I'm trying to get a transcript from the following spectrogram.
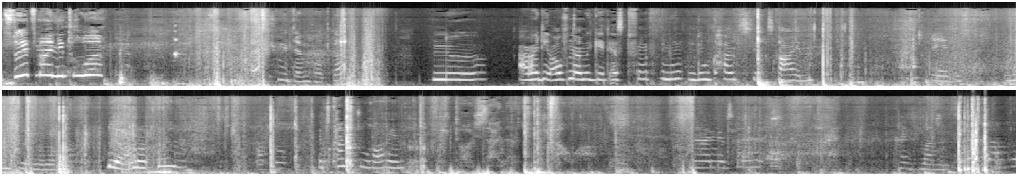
Willst du jetzt mal in die Truhe? Fertig mit dem Podcast? Nö. Aber die Aufnahme geht erst fünf Minuten. Du kannst jetzt rein. Ey, das nimmst du immer noch. Ja, natürlich. Jetzt kannst du rein. Deutsch seine Zuschauer. Nein, jetzt halt. Kannst du mal eine Zeitlampe?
